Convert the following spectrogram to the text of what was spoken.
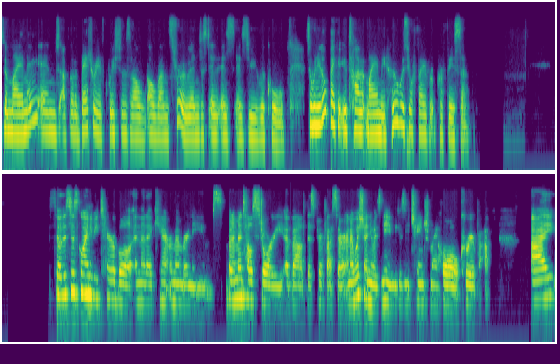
to Miami, and I've got a battery of questions that I'll, I'll run through, and just as, as you recall. So, when you look back at your time at Miami, who was your favorite professor? So, this is going to be terrible, and that I can't remember names, but I'm going to tell a story about this professor, and I wish I knew his name because he changed my whole career path. I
